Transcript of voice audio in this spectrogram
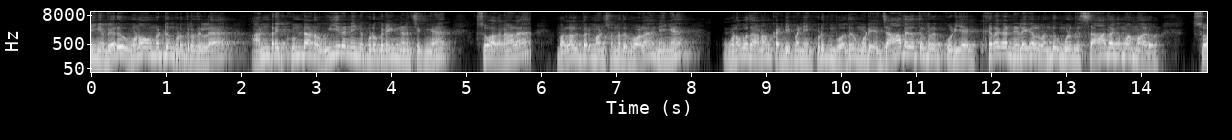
நீங்கள் வெறும் உணவு மட்டும் கொடுக்குறதில்ல அன்றைக்குண்டான உயிரை நீங்கள் கொடுக்குறீங்கன்னு நினச்சிக்கோங்க. ஸோ அதனால் வள்ளல் பெருமான் சொன்னது போல் நீங்கள் உணவு தானம் கண்டிப்பாக நீங்கள் கொடுக்கும்போது உங்களுடைய ஜாதகத்தில் இருக்கக்கூடிய கிரக நிலைகள் வந்து உங்களுக்கு சாதகமாக மாறும். ஸோ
